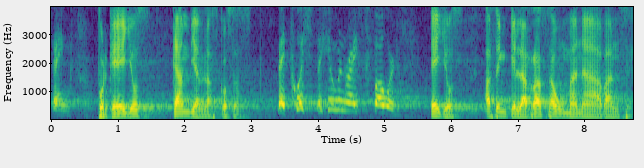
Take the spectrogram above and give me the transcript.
things. porque ellos cambian las cosas. They push the human race forward. Ellos hacen que la raza humana avance.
